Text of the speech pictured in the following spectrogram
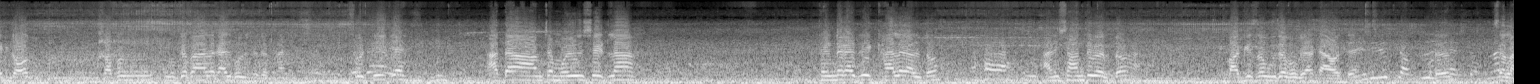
एक डॉग आपण मुख्य पाण्याला काहीच बोलू शकत नाही. सो ठीक आहे. आता आमच्या मयूर शेटला थंड काहीतरी खायला घालतो आणि शांत करतो. बाकीचं उद्या बघूया काय होते तर चला.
